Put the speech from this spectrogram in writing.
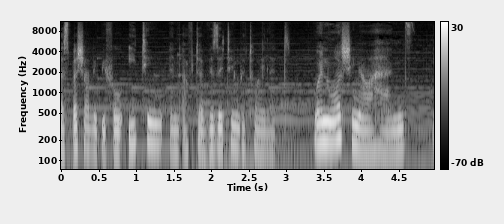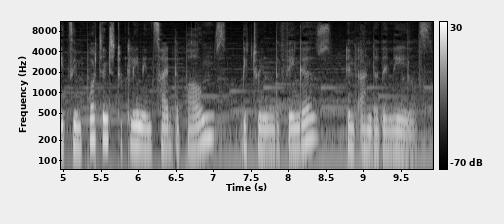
especially before eating and after visiting the toilet. When washing our hands, it's important to clean inside the palms, between the fingers, and under the nails.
